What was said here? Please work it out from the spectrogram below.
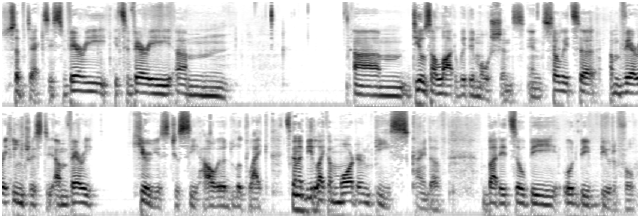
subtext. It's very it's very. Um, um, deals a lot with emotions, and so it's a. I'm very interested. I'm very curious to see how it would look like. It's going to be like a modern piece, kind of, but it will be would be beautiful.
